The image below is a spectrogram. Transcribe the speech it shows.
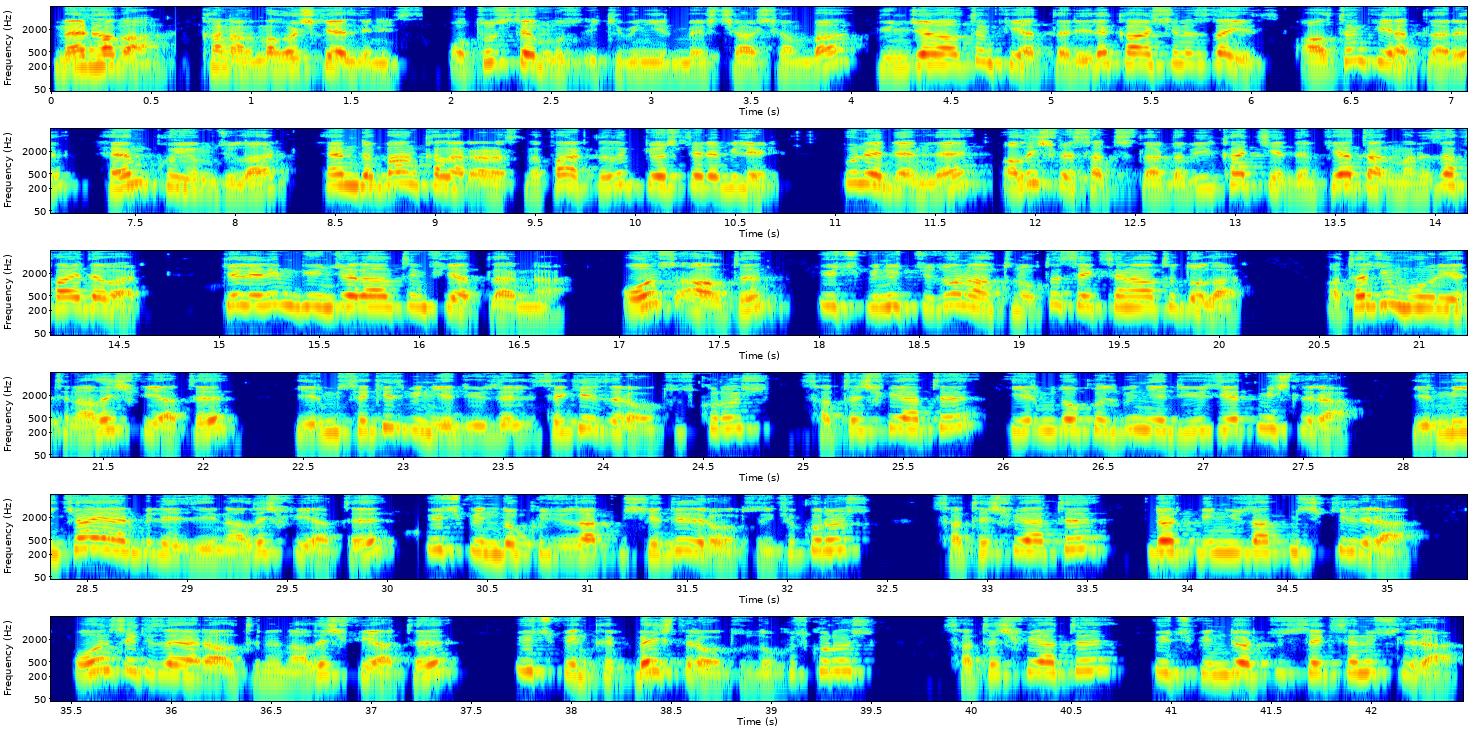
Merhaba, kanalıma hoş geldiniz. 30 Temmuz 2025 Çarşamba güncel altın fiyatları ile karşınızdayız. Altın fiyatları hem kuyumcular hem de bankalar arasında farklılık gösterebilir. Bu nedenle alış ve satışlarda birkaç yerden fiyat almanıza fayda var. Gelelim güncel altın fiyatlarına. Ons altın 3316.86 dolar. Ata Cumhuriyet'in alış fiyatı 28.758 lira 30 kuruş, satış fiyatı 29.770 lira. 22 ayar bileziğin alış fiyatı 3967 lira 32 kuruş, satış fiyatı 4162 lira. 18 ayar altının alış fiyatı 3045 lira 39 kuruş, satış fiyatı 3483 lira.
